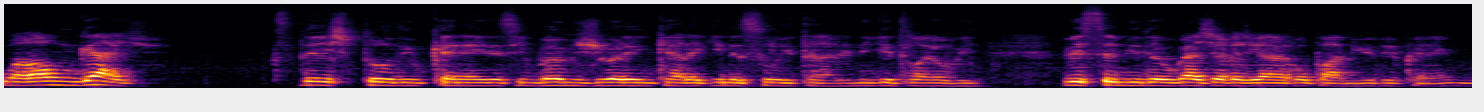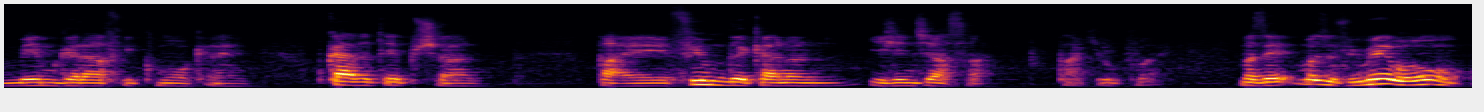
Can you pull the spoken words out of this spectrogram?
há lá um gajo que se deixa todo e o caneiro assim, vamos brincar aqui na solitária, ninguém te vai ouvir. Vê se a miúda, o gajo a rasgar a roupa à miúda e o caneiro, mesmo gráfico como o caneiro. Um bocado até puxado. Pá, é filme da Canon e a gente já sabe. Pá, aquilo que vai. Mas, é, mas o filme é bom.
